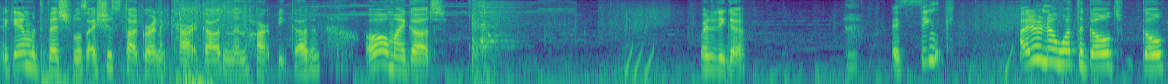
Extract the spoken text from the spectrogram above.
Again with the vegetables, I should start growing a carrot garden and heart beet garden. Oh my god. Where did he go? I think... I don't know what the gold gold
